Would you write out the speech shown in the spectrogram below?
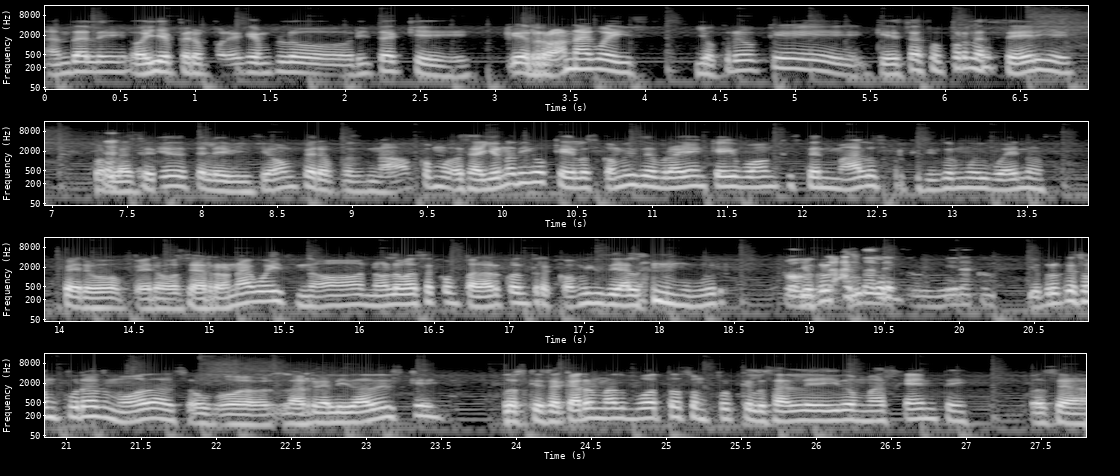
ándale, oye, pero por ejemplo, ahorita que, que Runaways, yo creo que, que esa fue por la serie, por la serie de televisión, pero pues no, como, o sea, yo no digo que los cómics de Brian K. Wong estén malos, porque sí son muy buenos. Pero, pero, o sea, Runaways no, no lo vas a comparar contra cómics de Alan Moore. Con, Yo creo que es ándale, por- con- mira, con- Yo creo que son puras modas, o, o la realidad es que los que sacaron más votos son porque los ha leído más gente, o sea,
